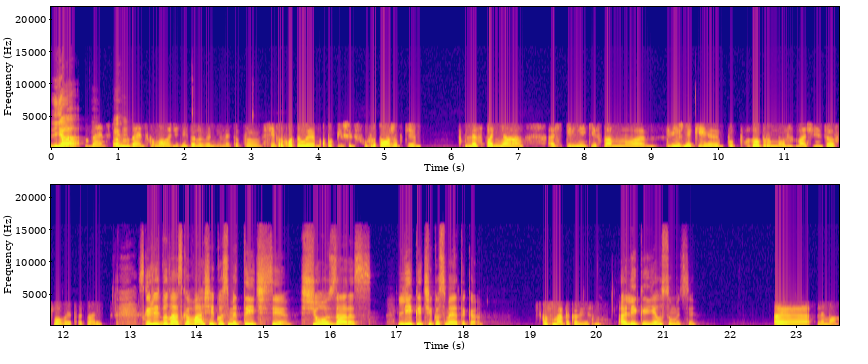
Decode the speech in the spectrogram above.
Драйв. Але Я студентські, Ага. студентську молодість ніхто не замінить. Тобто всі проходили або більшість гуртожитки, не спання, а спільні якісь там двіжники по доброму значенні цього слова і так далі. скажіть, будь ласка, в вашій косметичці що зараз? Ліки чи косметика? Косметика, звісно. А ліки є у сумочці? Е, нема.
